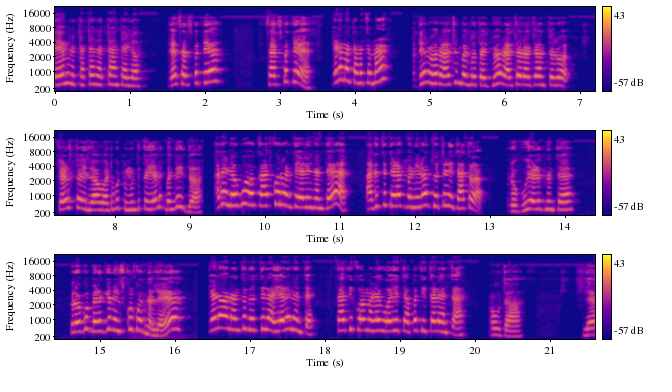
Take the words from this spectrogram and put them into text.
ದಯಮನ್ ತತ್ತ ತತ್ತ ಅಂತ ಹೇಳೋ. ಏ ಸರಸ್ವತಿ? ಸರಸ್ವತಿ? ಏನಮ್ಮ ತಮ್ಮತ್ತಮ್ಮ ಅದೇನೋ ರಾಜನ್ ಇದ್ನ? ರಾಜ ರಾಜ ಅಂತಾರೋ ಕೇಳಿಸ್ತಾ ಇಲ್ಲ. ಒಟ್ಬಿಟ್ಟು ಮುಂದಕ್ಕೆ ಏನಕ್ಕೆ ಬಂದೇ ಇದ್ದ ಅದೇ ನಗು ಕಾತ್ಕೊರು ಅಂತ ಹೇಳಿನಂತೆ ಅದಕ್ಕೆ ಕೇಳಕ್ ಬಂದಿರೋ ಜೊತೆ ತಾತ. ರಘು ಹೇಳಿದ್ನಂತೆ. ರಘು ಬೆಳಗ್ಗೆ ಸ್ಕೂಲ್ ಹೋದ್ನಲ್ಲೇ ಏನೋ ನಂತ ಗೊತ್ತಿಲ್ಲ ಹೇಳಿನಂತೆ? ತಾತಿ ಕೋ ಮನೆಗೆ ಹೋಗಿ ಚಪಾತಿ ಇತ್ತಾಳೆ ಅಂತ. ಹೌದಾ? ಲೇ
